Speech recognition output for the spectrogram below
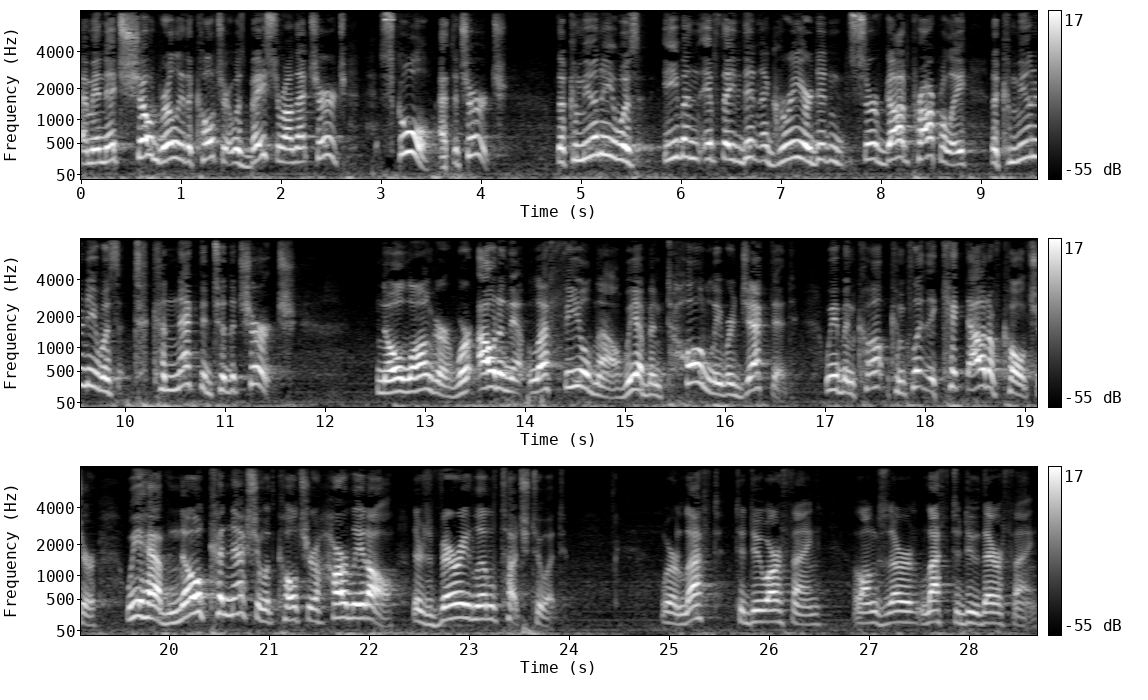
I mean, it showed really the culture. It was based around that church. School at the church. The community was, even if they didn't agree or didn't serve God properly, the community was t- connected to the church. No longer. We're out in the left field now. We have been totally rejected. We have been co- completely kicked out of culture. We have no connection with culture hardly at all. There's very little touch to it. We're left to do our thing as long as they're left to do their thing.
